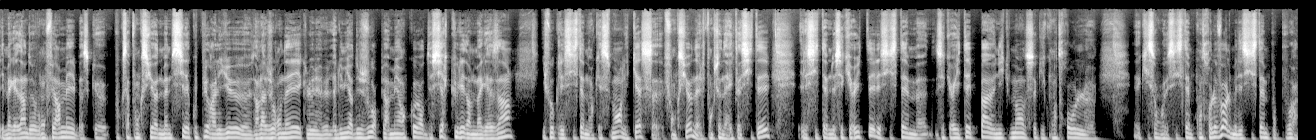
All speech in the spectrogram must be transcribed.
les magasins devront fermer parce que pour que ça fonctionne, même si la coupure a lieu dans la journée et que la lumière du jour permet encore de circuler dans le magasin, il faut que les systèmes d'encaissement, les caisses fonctionnent, elles fonctionnent à l'électricité, et les systèmes de sécurité, les systèmes de sécurité, pas uniquement ceux qui contrôlent, euh, qui sont les systèmes contre le vol, mais les systèmes pour pouvoir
